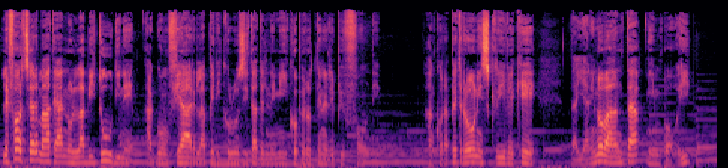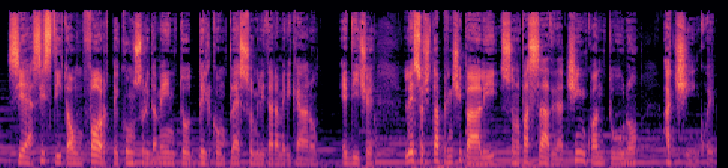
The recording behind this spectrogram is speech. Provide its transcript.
le forze armate hanno l'abitudine a gonfiare la pericolosità del nemico per ottenere più fondi. Ancora Petroni scrive che, dagli anni 90 in poi, si è assistito a un forte consolidamento del complesso militare americano e dice le società principali sono passate da 51 a 5,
